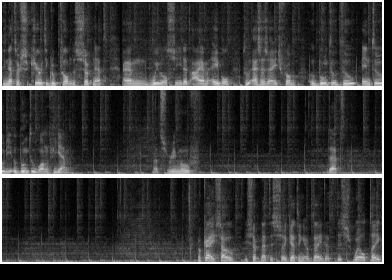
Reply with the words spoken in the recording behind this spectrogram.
the network security group from the subnet and we will see that I am able to SSH from Ubuntu 2 into the Ubuntu 1 VM. Let's remove that Okay, so the subnet is uh, getting updated. This will take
